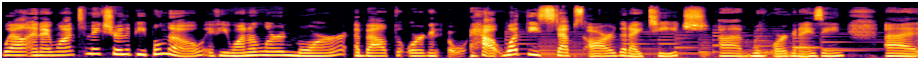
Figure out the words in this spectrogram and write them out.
Well, and I want to make sure that people know if you want to learn more about the organ, how what these steps are that I teach um, with organizing, uh,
